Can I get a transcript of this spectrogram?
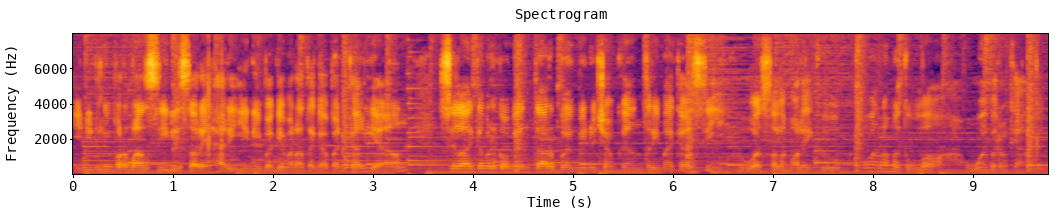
Ini dulu informasi di sore hari ini. Bagaimana tanggapan kalian? Silahkan berkomentar. Bang Min ucapkan terima kasih. Wassalamualaikum warahmatullahi wabarakatuh.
